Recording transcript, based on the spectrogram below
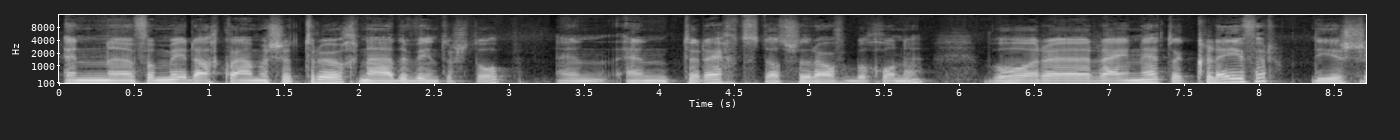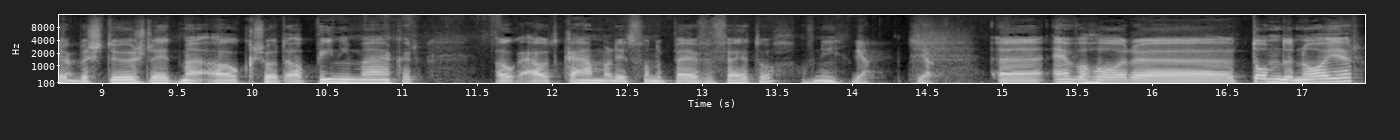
En uh, vanmiddag kwamen ze terug na de winterstop. En, en terecht dat ze erover begonnen. We horen Reinette Klever. Die is bestuurslid, maar ook een soort opiniemaker. Ook oud-Kamerlid van de PVV, toch? Of niet? Ja. ja. Uh, en we horen Tom de Nooier.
